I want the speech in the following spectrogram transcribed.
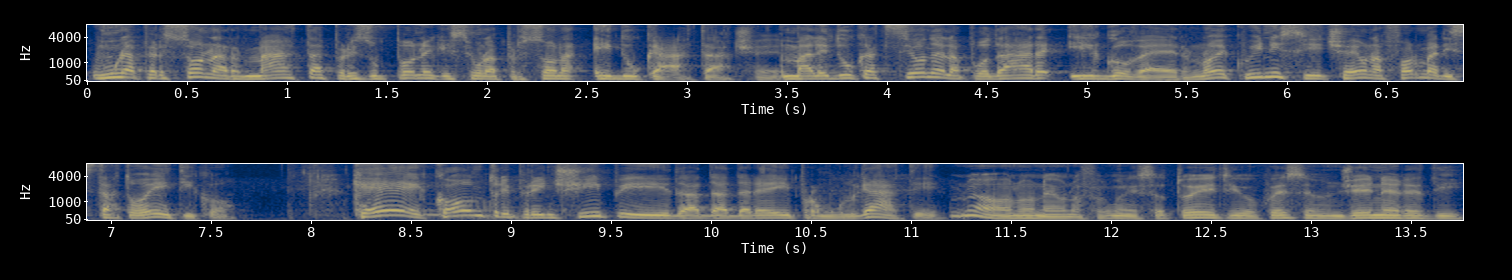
Una persona armata presuppone che sia una persona educata, Certo. ma l'educazione la può dare il governo e quindi sì, c'è una forma di Stato etico che è contro i principi da, da- da lei promulgati. No, non è una forma di stato etico, questo è un genere di,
